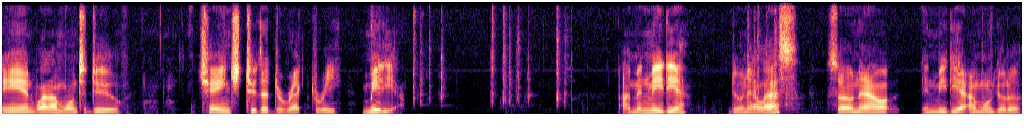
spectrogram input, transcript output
And what I'm going to do, change to the directory media. I'm in media, doing ls. So now in media, I'm going to go to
